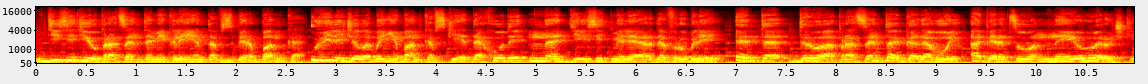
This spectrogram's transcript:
10% клиентов Сбербанка увеличила бы небанковские доходы на 10 миллиардов рублей. Это 2% годовой операционной выручки.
